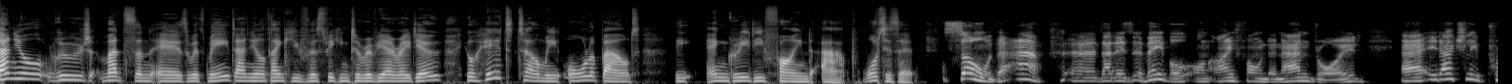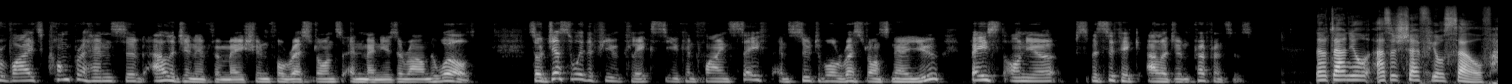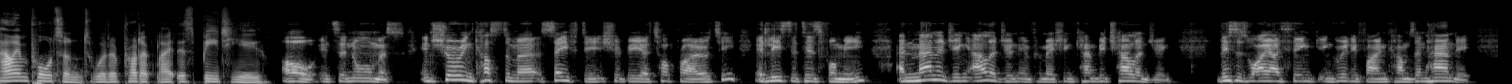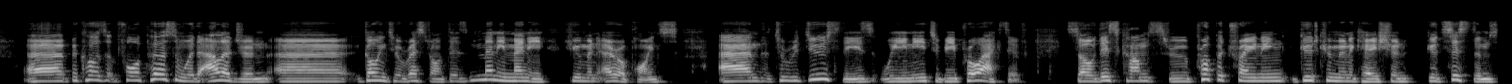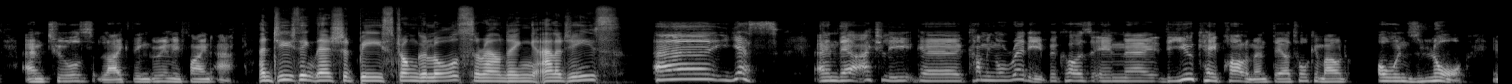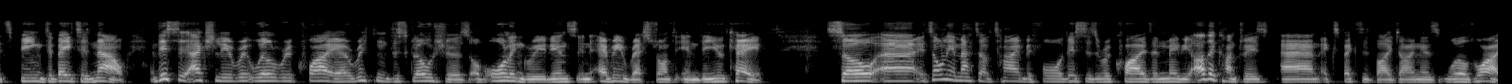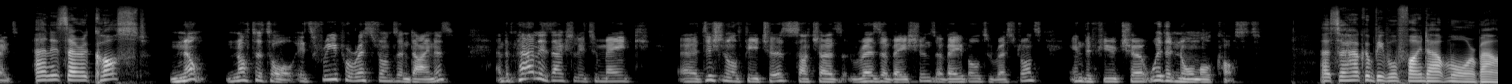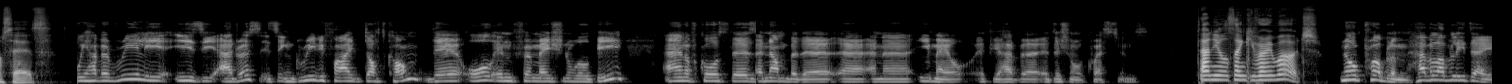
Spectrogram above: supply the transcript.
Daniel Rouge Madsen is with me. Daniel, thank you for speaking to Riviera Radio. You're here to tell me all about the Ingredifind app. What is it? So, the app uh, that is available on iPhone and Android, uh, it actually provides comprehensive allergen information for restaurants and menus around the world. So, just with a few clicks, you can find safe and suitable restaurants near you based on your specific allergen preferences. Now, Daniel, as a chef yourself, how important would a product like this be to you? Oh, it's enormous. Ensuring customer safety should be a top priority, at least it is for me, and managing allergen information can be challenging. This is why I think Ingredifind comes in handy. Uh, because for a person with allergen uh, going to a restaurant, there's many, many human error points. And to reduce these, we need to be proactive. So this comes through proper training, good communication, good systems, and tools like the Ingredifind app. And do you think there should be stronger laws surrounding allergies? Uh, yes and they're actually uh, coming already because in uh, the UK Parliament they are talking about Owen's Law. It's being debated now. And this actually re- will require written disclosures of all ingredients in every restaurant in the UK. So uh, it's only a matter of time before this is required in maybe other countries and expected by diners worldwide. And is there a cost? No, not at all. It's free for restaurants and diners. And the plan is actually to make additional features such as reservations available to restaurants in the future with a normal cost. Uh, so, how can people find out more about it? We have a really easy address. It's ingredifind.com. There, all information will be. And of course, there's a number there uh, and an email if you have uh, additional questions. Daniel, thank you very much. No problem. Have a lovely day.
